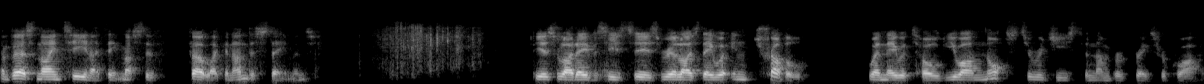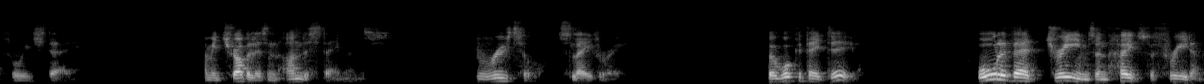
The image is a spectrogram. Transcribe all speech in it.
And verse 19, I think, must have felt like an understatement. The Israelite overseers realized they were in trouble when they were told, You are not to reduce the number of bricks required for each day. I mean, trouble is an understatement. Brutal slavery. But what could they do? All of their dreams and hopes for freedom,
